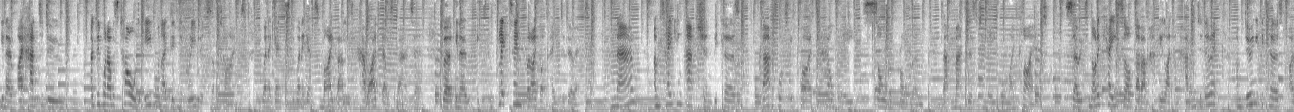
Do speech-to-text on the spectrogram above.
you know, I had to do, I did what I was told, even when I didn't agree with it sometimes. It went against, it went against my values and how I felt about it. But, you know, it was conflicting, but I got paid to do it. Now, I'm taking action because that's what's required to help me solve a problem that matters to me or my client. So it's not a case of that I feel like I'm having to do it. I'm doing it because I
